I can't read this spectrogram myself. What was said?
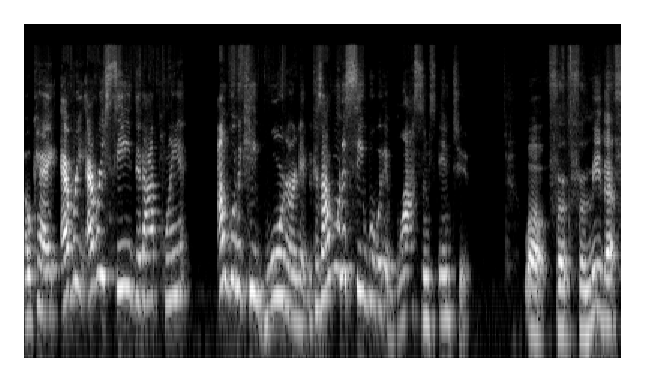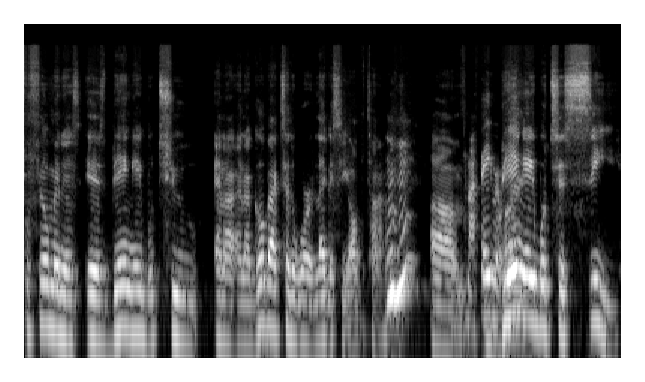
Okay. Every every seed that I plant, I'm going to keep watering it because I want to see what, what it blossoms into. Well, for for me, that fulfillment is is being able to, and I and I go back to the word legacy all the time. Mhm. Um, It's my favorite being word. able to see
